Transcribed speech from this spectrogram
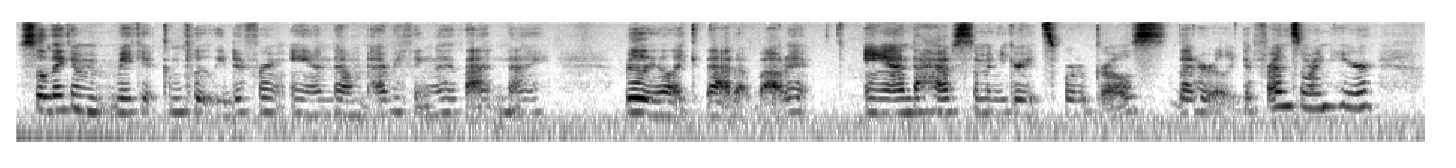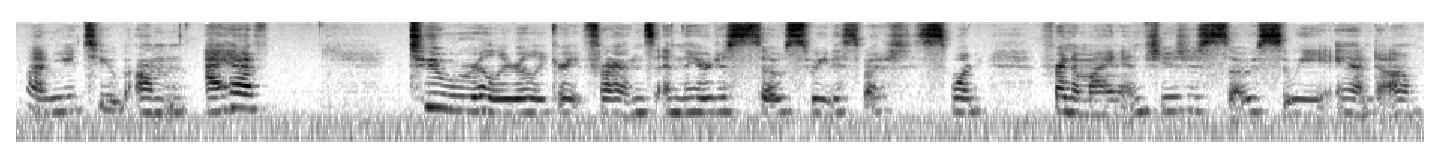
so they can make it completely different and um, everything like that, and I really like that about it. And I have so many great supportive girls that are really good friends of mine here on YouTube. Um, I have two really, really great friends, and they are just so sweet, especially this one friend of mine, and she's just so sweet and um,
